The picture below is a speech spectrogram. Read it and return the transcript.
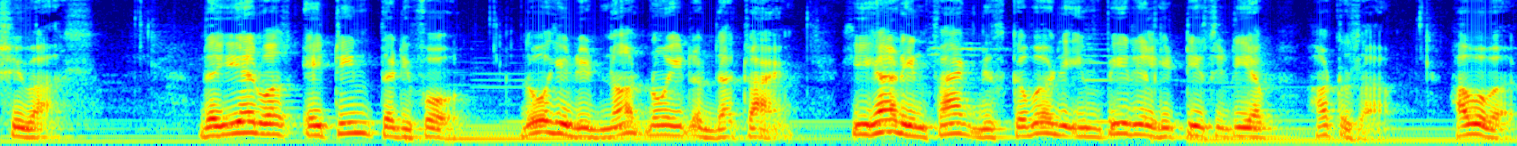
Shivas. The year was 1834. Though he did not know it at that time, he had in fact discovered the imperial Hittite city of Hattusa. However,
